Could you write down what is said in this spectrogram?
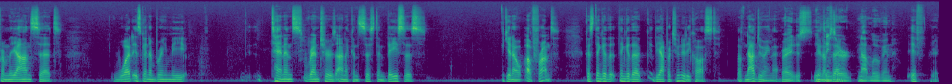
from the onset what is going to bring me tenants, renters on a consistent basis. You know, up front, because think of the think of the the opportunity cost of not doing that. Right. It's, You know things are not moving. If Right.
